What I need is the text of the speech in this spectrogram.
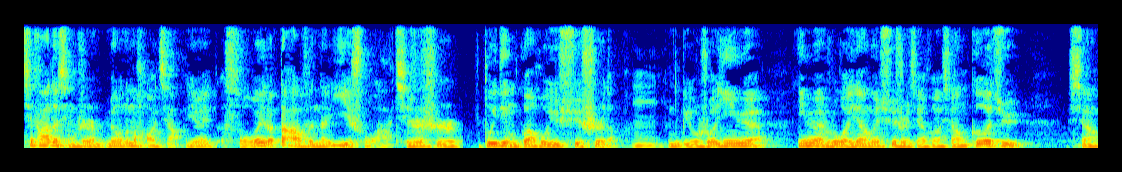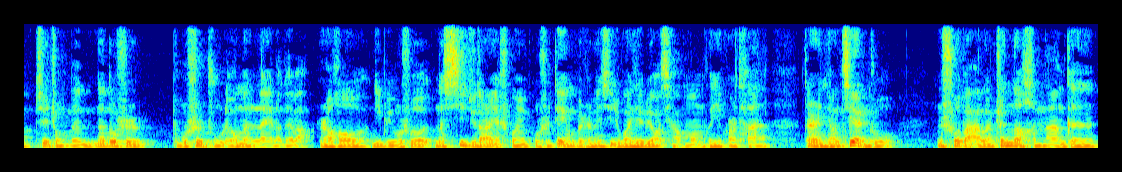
其他的形式没有那么好讲。因为所谓的大部分的艺术啊，其实是不一定关乎于叙事的。嗯，你比如说音乐，音乐如果一定要跟叙事结合，像歌剧，像这种的，那都是不是主流门类了，对吧？然后你比如说，那戏剧当然也是关于故事，电影本身跟戏剧关系也比较强嘛，我们可以一块谈。但是你像建筑。那说白了，真的很难跟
